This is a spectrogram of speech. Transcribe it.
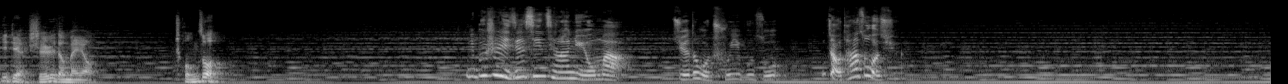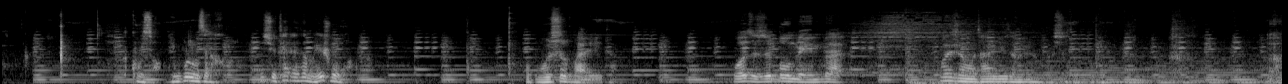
一点食欲都没有，重做。你不是已经新请了女佣吗？觉得我厨艺不足，你找她做去。顾总，您不能再喝了，也许太太她没说谎吧？我不是怀疑她，我只是不明白，为什么她遇到任何事都不跟我说？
